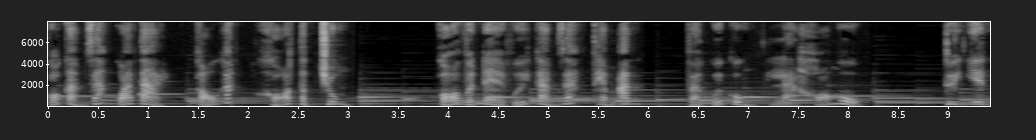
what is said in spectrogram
có cảm giác quá tải, cáu gắt, khó tập trung. Có vấn đề với cảm giác thèm ăn và cuối cùng là khó ngủ. Tuy nhiên,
